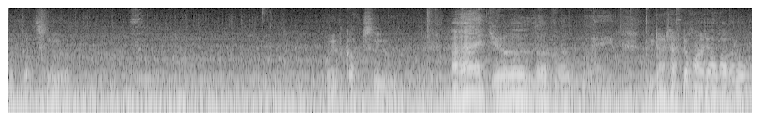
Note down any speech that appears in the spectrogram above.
we've got to. We've got to hide your love away. We don't have to hide our love at all.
